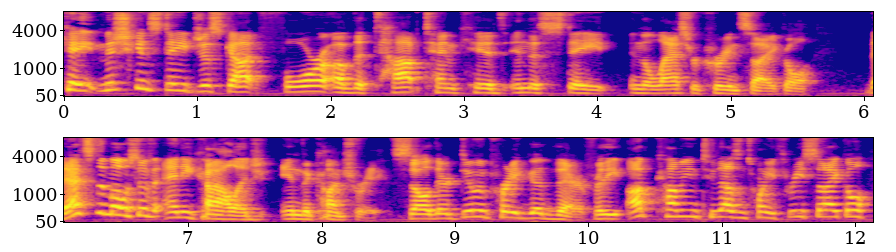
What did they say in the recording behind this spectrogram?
Okay, Michigan State just got four of the top 10 kids in the state in the last recruiting cycle. That's the most of any college in the country. So they're doing pretty good there. For the upcoming 2023 cycle,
